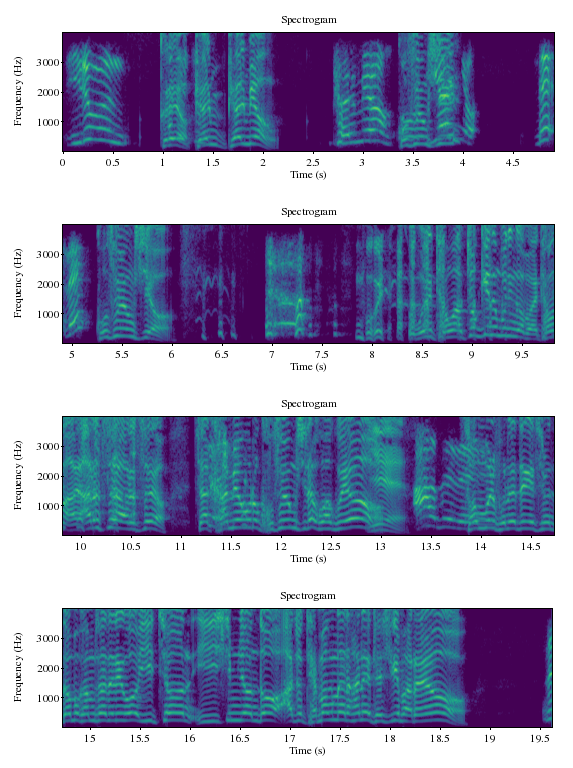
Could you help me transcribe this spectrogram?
이름은 그래요, 별, 별명. 별명. 고수영 씨? 어. 네, 네? 고소영 씨요. 뭐야? 우리 당황 쫓기는 분인가 봐요. 당황, 아, 알았어요, 알았어요. 자, 가명으로 고소영 씨라고 하고요. 예. 아, 네네. 선물 보내드리겠습니다. 너무 감사드리고 2020년도 아주 대박난 한 해 되시기 바라요. 네,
